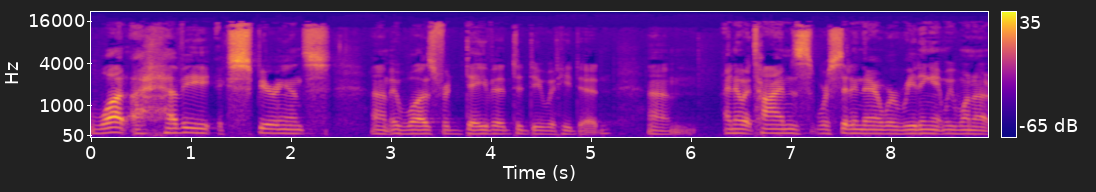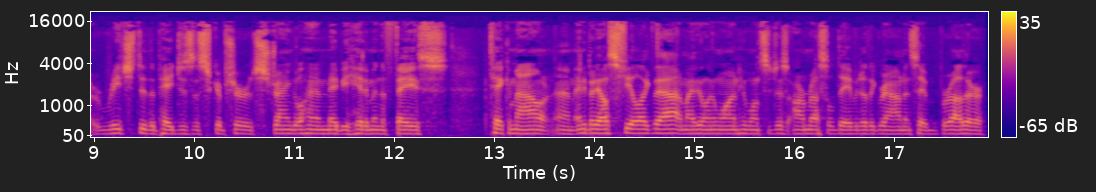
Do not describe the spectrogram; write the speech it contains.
what a heavy experience um, it was for David to do what he did. Um, I know at times we're sitting there, we're reading it, we want to reach through the pages of Scripture, strangle him, maybe hit him in the face, take him out. Um, anybody else feel like that? Am I the only one who wants to just arm wrestle David to the ground and say, Brother,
